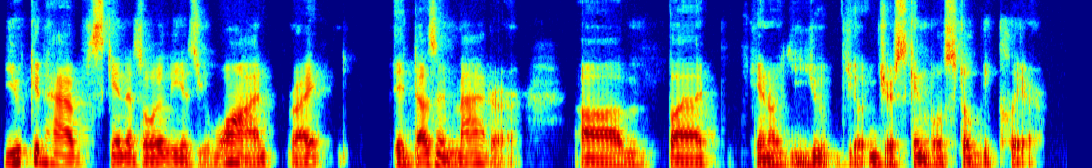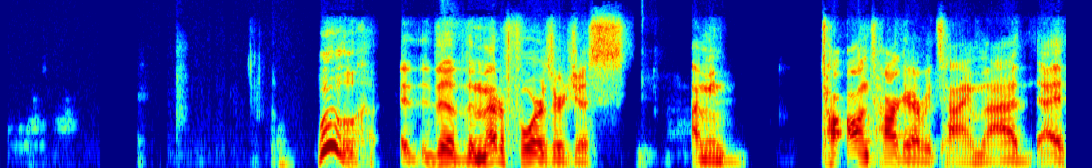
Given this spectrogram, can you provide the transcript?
you can have skin as oily as you want, right? it doesn't matter. Um, but you know, you, you your skin will still be clear. Woo! The the metaphors are just, I mean, tar- on target every time. I I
